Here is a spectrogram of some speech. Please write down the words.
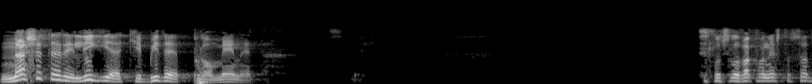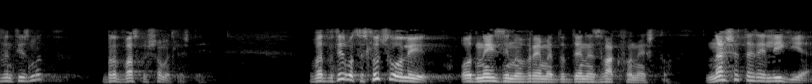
Нашата религија ќе биде променета. Се случило вакво нешто со адвентизмот? Брат Васко, шо мислиш ти? Во адвентизмот се случило ли од неизино време до денес вакво нешто? Нашата религија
